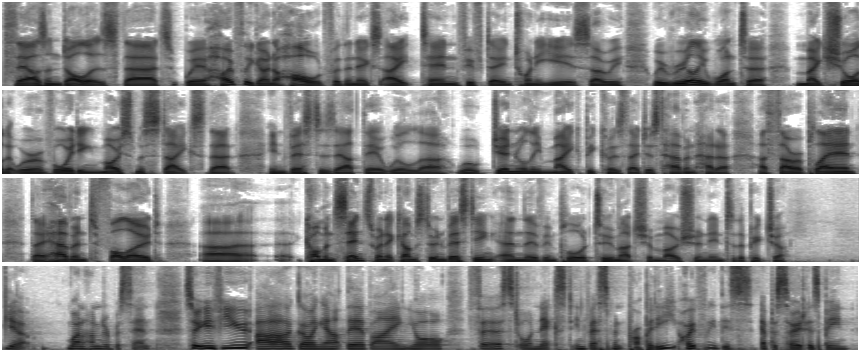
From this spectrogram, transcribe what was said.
thousand dollars that we're hopefully going to hold for the next 8 10 15 20 years. So we we really want to make sure that we're avoiding most mistakes that investors out there will uh, will generally make because they just haven't had a, a thorough plan. They haven't followed uh, common sense when it comes to investing and they've implored too much emotion into the picture. Yeah, 100%. So if you are going out there buying your first or next investment property, hopefully this episode has been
